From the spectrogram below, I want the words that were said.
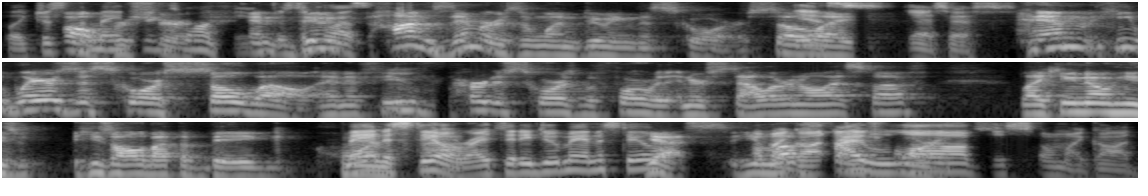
Like just the Oh, main for James sure. Bond theme. And just dude. Hans Zimmer is the one doing the score. So yes, like yes, yes. him, he wears this score so well. And if you've Hmm. heard his scores before with Interstellar and all that stuff, like you know he's he's all about the big Man horn of Steel, sound. right? Did he do Man of Steel? Yes, he oh my loves god, I French love this. Oh my god,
